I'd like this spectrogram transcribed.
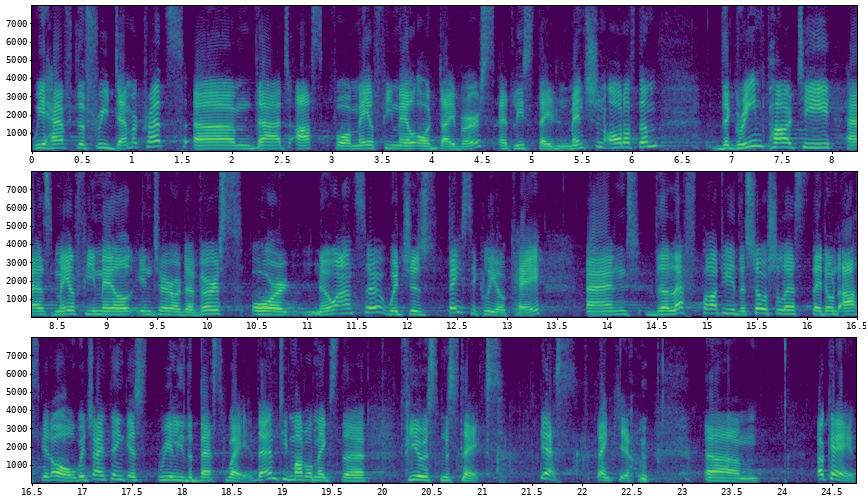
we have the Free Democrats um, that ask for male, female, or diverse. At least they mention all of them. The Green Party has male, female, inter, or diverse, or no answer, which is basically okay. And the left party, the socialists, they don't ask at all, which I think is really the best way. The empty model makes the fewest mistakes. Yes, thank you. Um, okay,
